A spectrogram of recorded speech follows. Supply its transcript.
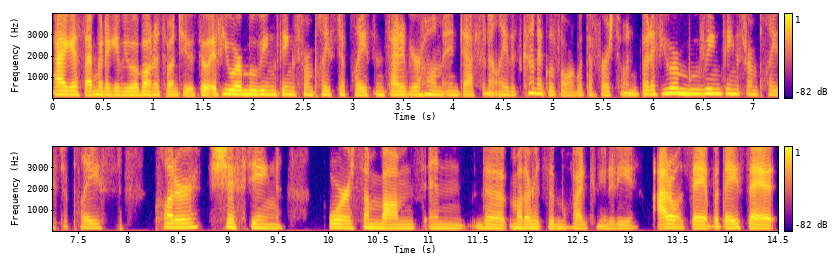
I guess I'm going to give you a bonus one too. So, if you are moving things from place to place inside of your home indefinitely, this kind of goes along with the first one. But if you are moving things from place to place, clutter, shifting, or some moms in the Motherhood Simplified community, I don't say it, but they say it.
